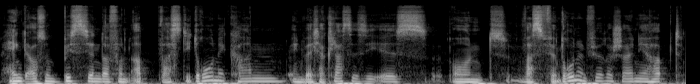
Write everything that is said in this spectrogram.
Hängt auch so ein bisschen davon ab, was die Drohne kann, in welcher Klasse sie ist und was für einen Drohnenführerschein ihr habt.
